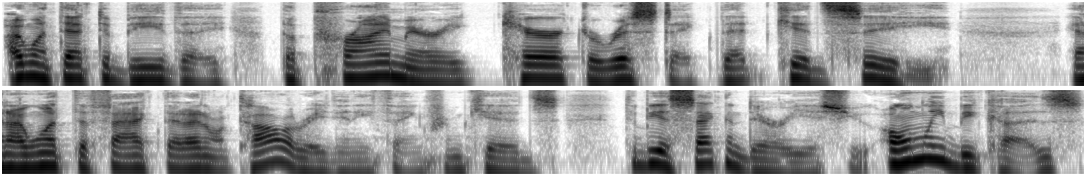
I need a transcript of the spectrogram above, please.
I want that to be the the primary characteristic that kids see and I want the fact that I don't tolerate anything from kids to be a secondary issue, only because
